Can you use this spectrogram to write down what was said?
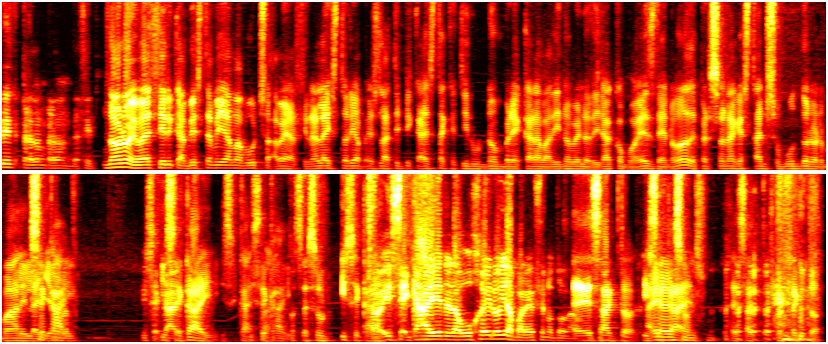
Perdón, perdón, decir. No, no, iba a decir que a mí este me llama mucho. A ver, al final la historia es la típica esta que tiene un nombre, Carabadino me lo dirá como es, de, ¿no? De persona que está en su mundo normal y la lleva. Y se, cae. y se cae. Y se cae. Pues un, y se cae. y se cae en el agujero y aparece en otro lado. Exacto. Y se cae. Exacto, perfecto.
